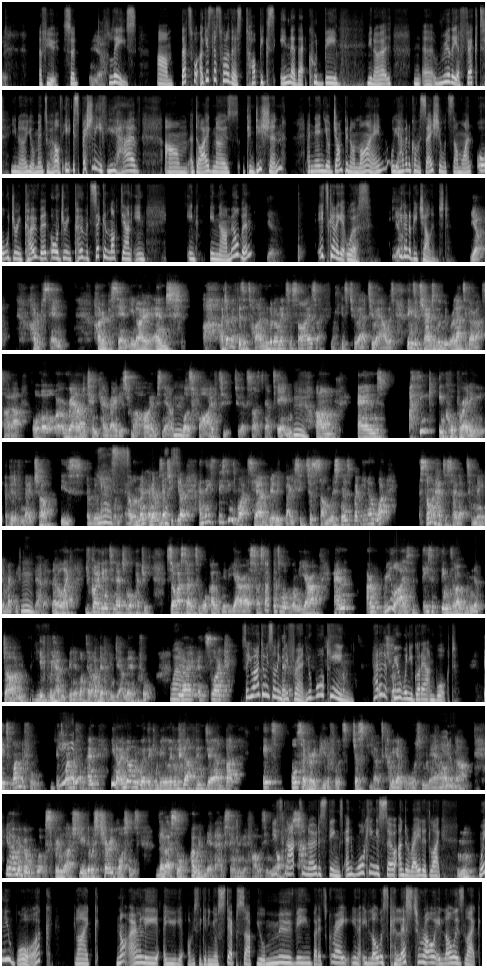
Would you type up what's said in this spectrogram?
a few. So yeah. please um that's what i guess that's one of those topics in there that could be you know uh, really affect you know your mental health especially if you have um a diagnosed condition and then you're jumping online or you're having a conversation with someone or during covid or during covid second lockdown in in in uh, melbourne Yeah. it's going to get worse Yeah. you're going to be challenged yeah hundred percent, hundred percent. You know, and I don't know if there's a time limit on exercise. I think it's two two hours. Things have changed a little bit. We're allowed to go outside our or, or around a 10k radius from our homes now. Mm. It was five to to exercise. It's now ten. Mm, Um, and I think incorporating a bit of nature is a really Yes. important element. And it was actually, you know, and these these things might sound really basic to some listeners, but you know what? Someone had to say that to me to make me think Mm. about it. They were like, "You've got to get into nature more, Patrick." So I started to walk. I live near the Yarra, so I started to walk along the Yarra, and I realised that these are things that I wouldn't have done Yeah. if we hadn't been in lockdown. I've never been down there before. wow You know, it's like So you are doing something That- different. You're walking. How did it That's right. feel when you got out and walked? it's wonderful. You It's did? wonderful. And, you know, Melbourne weather can be a little bit up and down, but it's also very beautiful. It's just, you know, it's coming out of autumn now. And, um, you know, I remember what was spring last year, there was cherry blossoms that I saw. I would never have seen them if I was in the You office. start to notice things, and walking is so underrated. Like Mm, when you walk, like not only are you obviously getting your steps up, you're moving, but it's great. You know, it lowers cholesterol. It lowers like,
